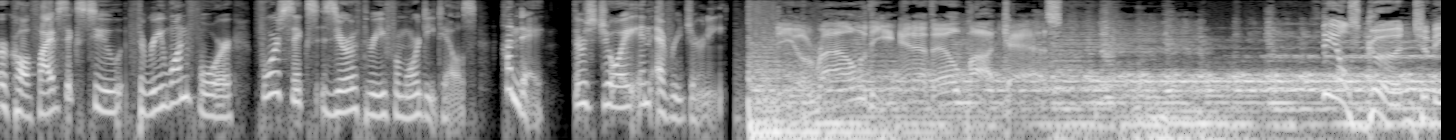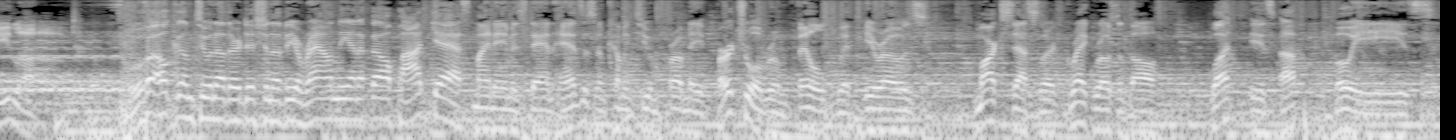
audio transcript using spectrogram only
or call 562-314-4603 for more details. Hyundai, there's joy in every journey. The Around the NFL podcast. Feels good to be loved. Welcome to another edition of the Around the NFL podcast. My name is Dan Hanzus. I'm coming to you from a virtual room filled with heroes. Marc Sessler, Greg Rosenthal. What is up, boys?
